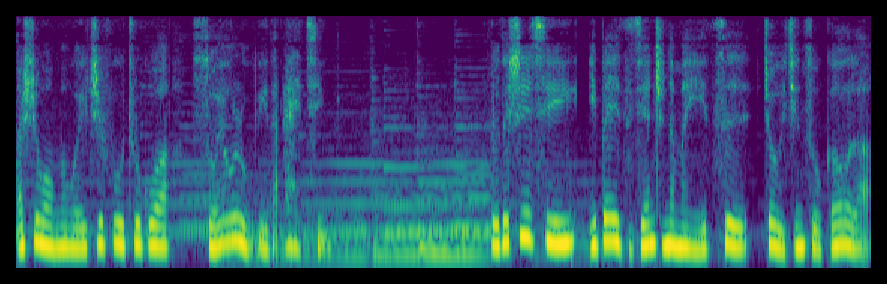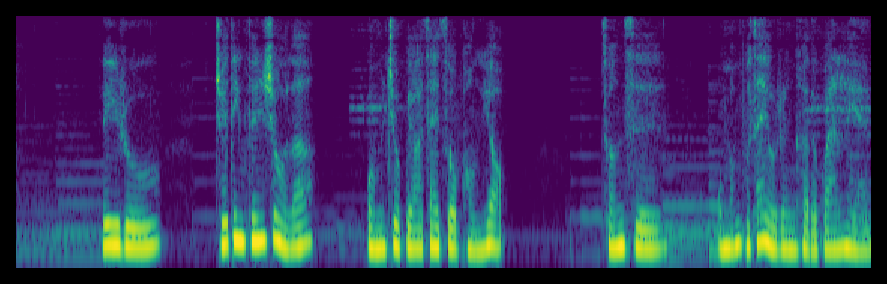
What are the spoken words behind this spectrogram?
而是我们为之付出过所有努力的爱情。有的事情一辈子坚持那么一次就已经足够了，例如，决定分手了，我们就不要再做朋友。从此，我们不再有任何的关联。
